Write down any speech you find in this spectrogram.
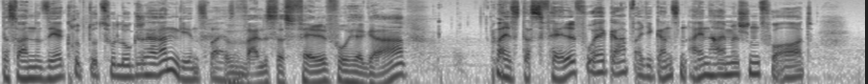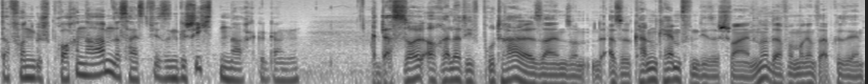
Das war eine sehr kryptozoologische Herangehensweise. Weil es das Fell vorher gab? Weil es das Fell vorher gab, weil die ganzen Einheimischen vor Ort davon gesprochen haben. Das heißt, wir sind Geschichten nachgegangen. Das soll auch relativ brutal sein. So, also kann kämpfen, dieses Schwein, ne? davon mal ganz abgesehen.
